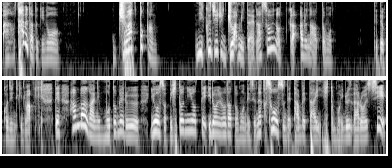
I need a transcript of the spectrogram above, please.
あの食べた時のジュワッと感肉汁ジュワみたいなそういうのがあるなと思って。てて、個人的には。で、ハンバーガーに求める要素って人によっていろいろだと思うんですよ。なんかソースで食べたい人もいるだろうし、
